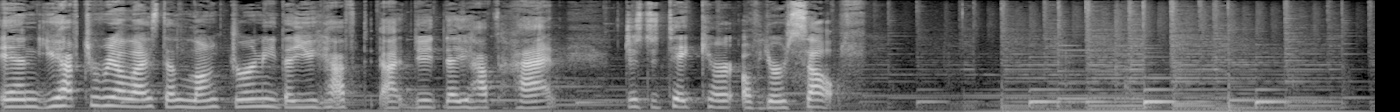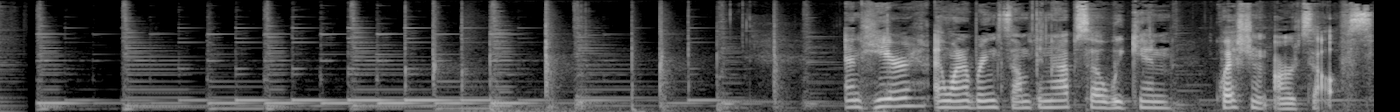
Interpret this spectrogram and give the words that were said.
And you have to realize the long journey that you have uh, that you have had just to take care of yourself. And here I want to bring something up so we can question ourselves.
